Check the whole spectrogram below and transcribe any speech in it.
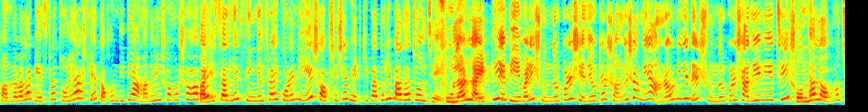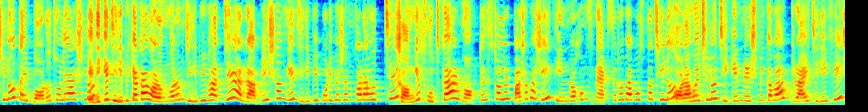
সন্ধ্যাবেলা গেস্টরা চলে আসলে তখন দিতে আমাদেরই সমস্যা হবে। পানির সাজলেক সিঙ্গেল ফ্রাই করে নিয়ে সবশেষে ভেটকি পাতুরি বাঁধা চলছে। ফুল আর লাইট দিয়ে বিয়ে বাড়ি সুন্দর করে সেজে ওঠার সঙ্গে সঙ্গে আমরাও নিজেদের সুন্দর করে সাজিয়ে নিয়েছি। সন্ধ্যা লগ্ন ছিল, তাই বড় চলে আসলো। এদিকে জিলিপি কাকা গরম গরম জিলিপি ভাজছে আর রাবড়ির সঙ্গে জিলিপি পরিবেশন করা হচ্ছে। সঙ্গে ফুচকা আর মকটেল স্টলের পাশাপাশি তিন রকম স্ন্যাক্সেরও ব্যবস্থা ছিল। করা হয়েছিল chicken, reshmi kebab, dry chilli fish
